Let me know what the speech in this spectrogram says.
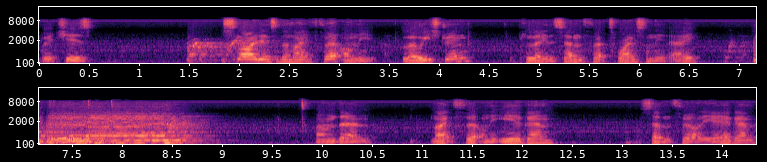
which is slide into the ninth fret on the low E string, play the seventh fret twice on the A, and then ninth fret on the E again, seventh fret on the A again,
